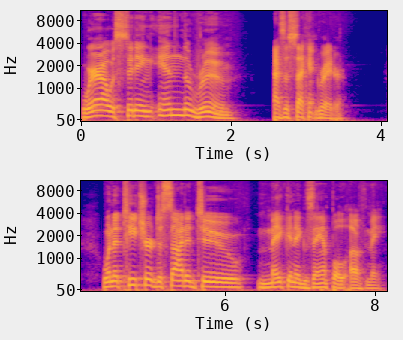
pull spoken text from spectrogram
where I was sitting in the room as a second grader when a teacher decided to make an example of me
